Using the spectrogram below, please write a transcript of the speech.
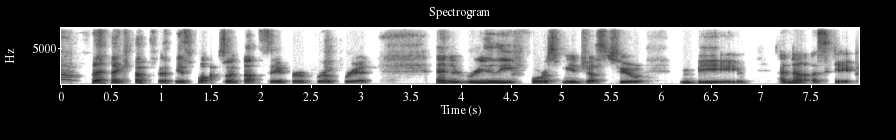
I go for these walks are not safe or appropriate. And it really forced me just to be and not escape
